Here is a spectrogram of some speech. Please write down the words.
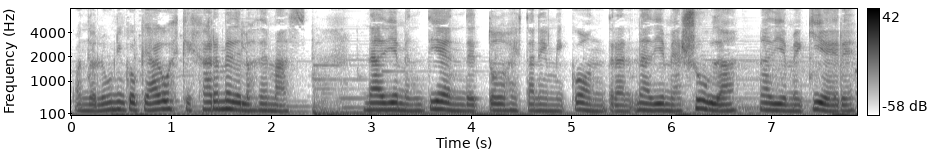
cuando lo único que hago es quejarme de los demás, Nadie me entiende, todos están en mi contra, nadie me ayuda, nadie me quiere,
